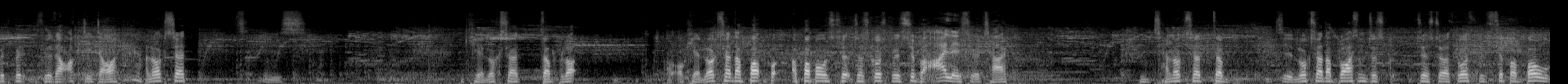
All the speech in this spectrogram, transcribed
with the Octidar. And looks at... Jeez. Okay, looks at the block... Okay, looks at the bu bu Bubbles just goes with Super Eyeless to attack. And looks at the... See, looks at the Blossom just just goes with Super Bow...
